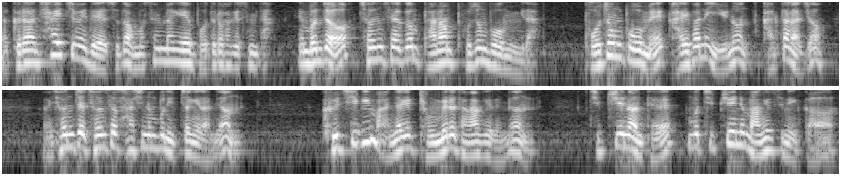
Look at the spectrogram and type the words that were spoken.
어, 그러한 차이점에 대해서도 한번 설명해 보도록 하겠습니다. 예, 먼저 전세금 반환 보증보험입니다. 보증보험에 가입하는 이유는 간단하죠. 어, 현재 전세 사시는 분 입장이라면 그 집이 만약에 경매를 당하게 되면 집주인한테 뭐 집주인이 망했으니까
